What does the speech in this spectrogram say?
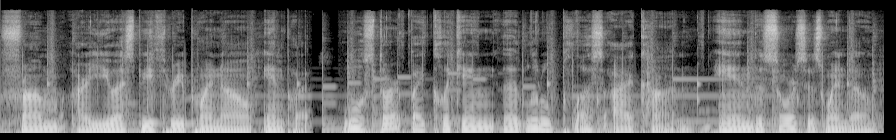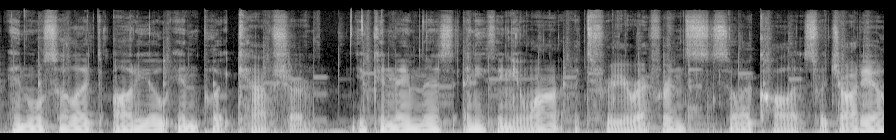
from our USB 3.0 input. We'll start by clicking the little plus icon in the sources window and we'll select audio input capture. You can name this anything you want, it's for your reference, so I call it Switch Audio,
